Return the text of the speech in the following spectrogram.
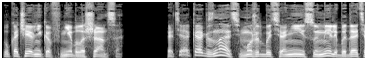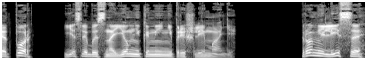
У кочевников не было шанса. Хотя, как знать, может быть, они и сумели бы дать отпор, если бы с наемниками не пришли маги. Кроме Лиса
